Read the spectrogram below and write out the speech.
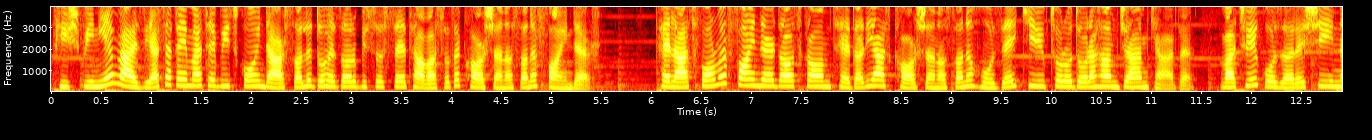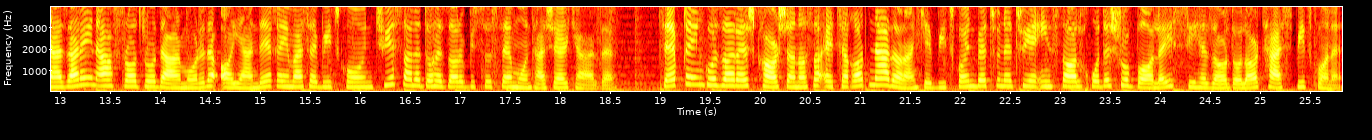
پیشبینی وضعیت قیمت بیت کوین در سال 2023 توسط کارشناسان فایندر پلتفرم finder.com تعدادی از کارشناسان حوزه crypto رو دور هم جمع کرده و توی گزارشی نظر این افراد رو در مورد آینده قیمت بیت کوین توی سال 2023 منتشر کرده. طبق این گزارش کارشناسا اعتقاد ندارن که بیت کوین بتونه توی این سال خودش رو بالای 30 هزار دلار تثبیت کنه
